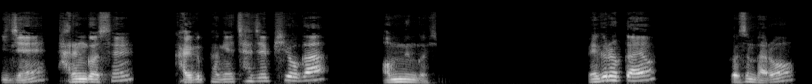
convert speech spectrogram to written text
이제 다른 것을 갈급하게 찾을 필요가 없는 것입니다. 왜 그럴까요? 그것은 바로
